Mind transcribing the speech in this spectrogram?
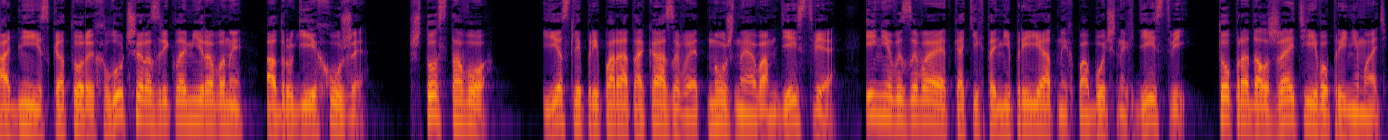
одни из которых лучше разрекламированы, а другие хуже. Что с того? Если препарат оказывает нужное вам действие и не вызывает каких-то неприятных побочных действий, то продолжайте его принимать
